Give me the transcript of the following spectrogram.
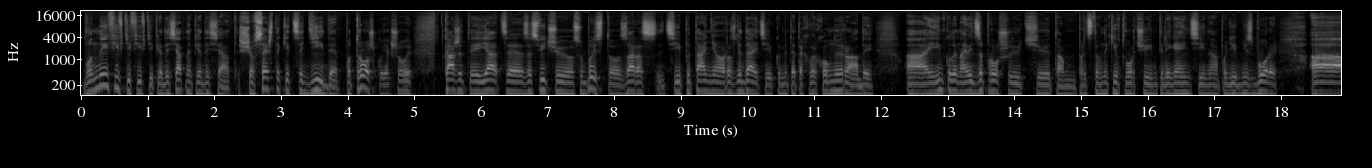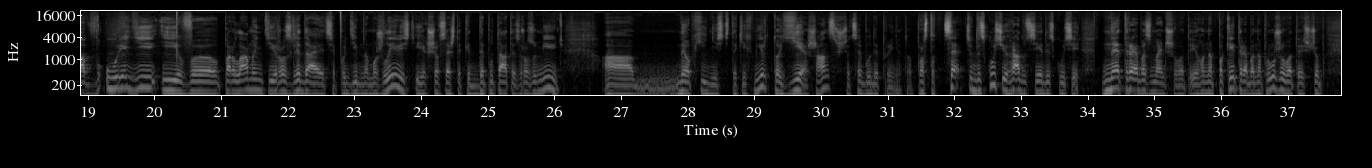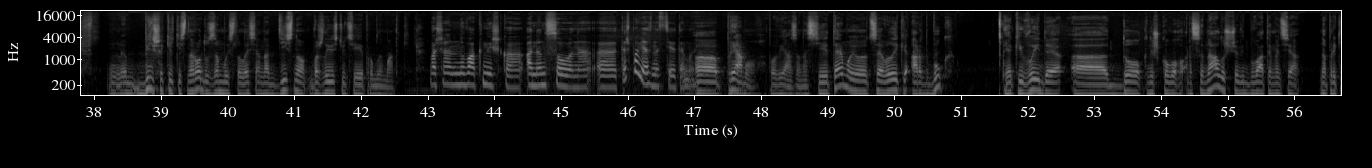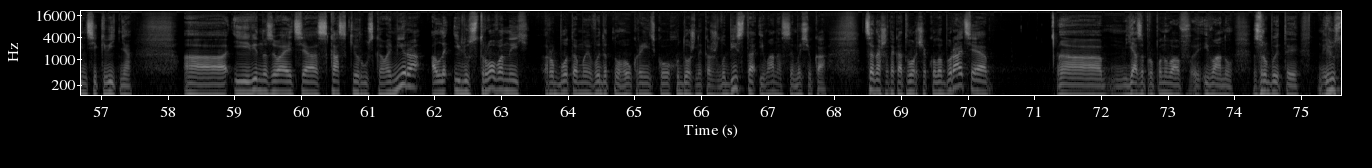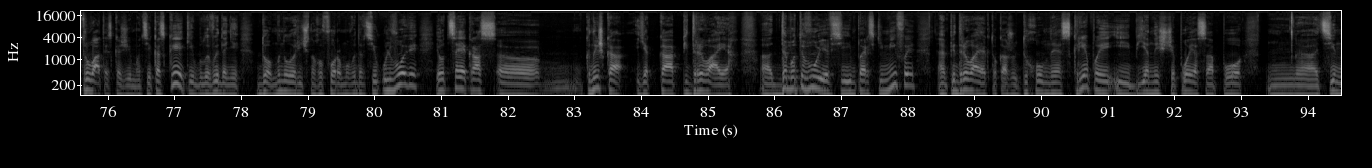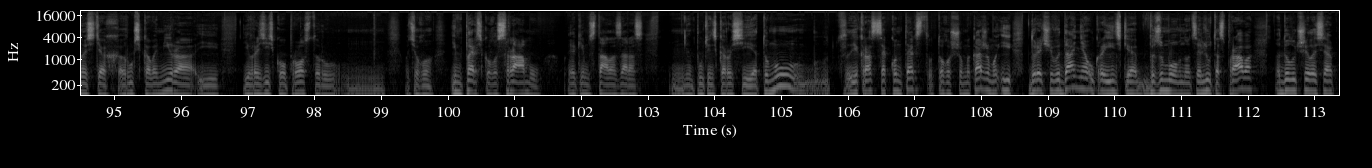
вони 50-50, 50 на 50, що все ж таки це дійде потрошку. Якщо ви кажете, я це засвідчую особисто. Зараз ці питання розглядаються і в комітетах Верховної Ради, а інколи навіть запрошують е, там представників творчої інтелігенції на подібні збори. А в уряді і в парламенті розглядається подібна можливість, і якщо все ж таки депутати зрозуміють а, необхідність таких мір, то є шанс, що це буде прийнято. Просто це цю дискусію, градус цієї дискусії не треба зменшувати. Його навпаки, треба напружувати, щоб більша кількість народу замислилася над дійсно важливістю цієї проблематики. Ваша нова книжка анонсована е, теж пов'язана з цією темою? Е, прямо пов'язана з цією темою. Це великий артбук, який вийде е, до книжкового арсеналу, що відбуватиметься наприкінці квітня. Е, і він називається Сказки руского міра, але ілюстрований роботами видатного українського художника-жлобіста Івана Семисюка. Це наша така творча колаборація. Я запропонував Івану зробити, ілюструвати, скажімо, ці казки, які були видані до минулорічного форуму видавців у Львові. І от це якраз е, книжка, яка підриває, е, демотивує всі імперські міфи, е, підриває, як то кажуть, духовні скрепи і б'є нижче пояса по е, цінностях руського міра і євразійського простору, оцього імперського сраму, яким стала зараз путінська Росія. Тому якраз це контекст того, що ми кажемо. І, до речі, видання українське, безумовно, це люта справа долучилася.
